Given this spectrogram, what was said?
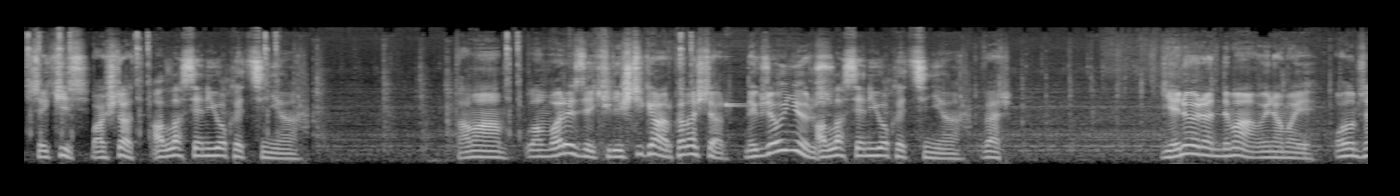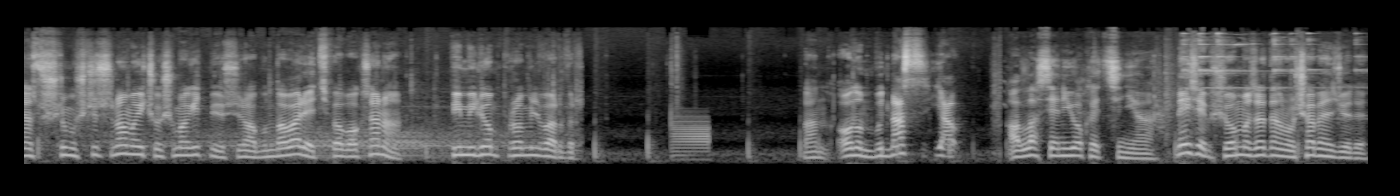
8. Başlat. Allah seni yok etsin ya. Tamam. Ulan var ya zekileştik ya arkadaşlar. Ne güzel oynuyoruz. Allah seni yok etsin ya. Ver. Yeni öğrendim ha oynamayı. Oğlum sen suçlu muşlusun ama hiç hoşuma gitmiyorsun ha. Bunda var ya tipe baksana. 1 milyon promil vardır. Lan oğlum bu nasıl ya Allah seni yok etsin ya. neyse bir şey olmaz zaten Roç'a benziyordu.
